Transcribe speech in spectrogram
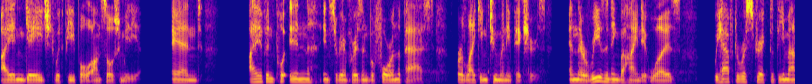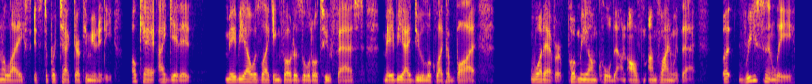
I engaged with people on social media. And I have been put in Instagram prison before in the past for liking too many pictures. And their reasoning behind it was we have to restrict the amount of likes, it's to protect our community. Okay, I get it maybe I was liking photos a little too fast. Maybe I do look like a bot. Whatever, put me on cooldown. I'll, I'm fine with that. But recently,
